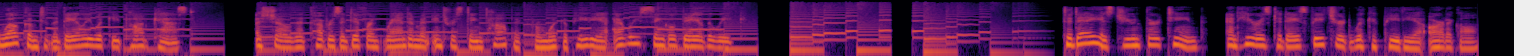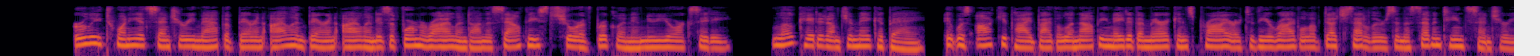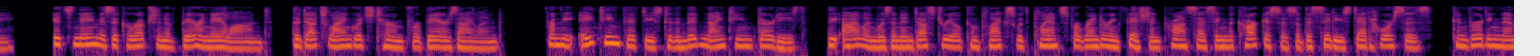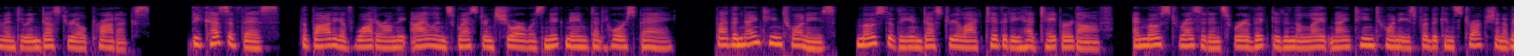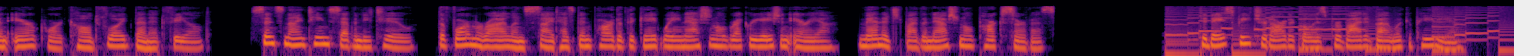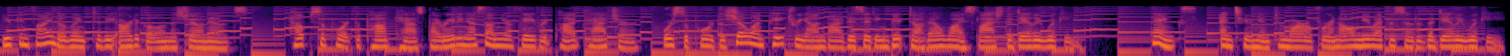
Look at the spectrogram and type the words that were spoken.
Welcome to the Daily Wiki Podcast, a show that covers a different random and interesting topic from Wikipedia every single day of the week. Today is June 13th, and here is today's featured Wikipedia article. Early 20th century map of Barren Island Barren Island is a former island on the southeast shore of Brooklyn in New York City. Located on Jamaica Bay, it was occupied by the Lenape Native Americans prior to the arrival of Dutch settlers in the 17th century. Its name is a corruption of Beeren Eylandt, the Dutch language term for Bears Island. From the 1850s to the mid 1930s, the island was an industrial complex with plants for rendering fish and processing the carcasses of the city's dead horses, converting them into industrial products. Because of this, the body of water on the island's western shore was nicknamed Dead Horse Bay. By the 1920s, most of the industrial activity had tapered off, and most residents were evicted in the late 1920s for the construction of an airport called Floyd Bennett Field. Since 1972, the former island site has been part of the Gateway National Recreation Area, managed by the National Park Service. Today's featured article is provided by Wikipedia. You can find a link to the article in the show notes. Help support the podcast by rating us on your favorite podcatcher, or support the show on Patreon by visiting bit.ly slash the Daily Wiki. Thanks, and tune in tomorrow for an all new episode of the Daily Wiki.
